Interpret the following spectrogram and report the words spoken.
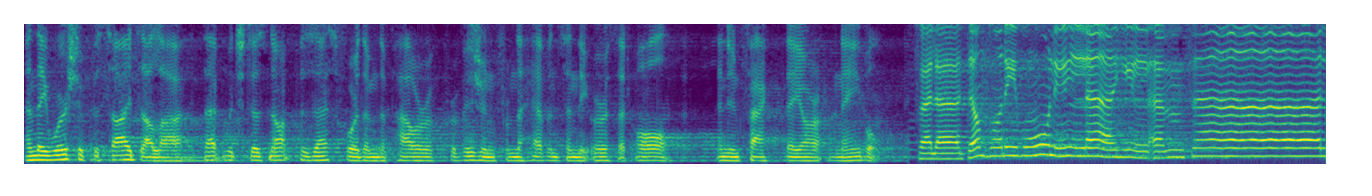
And they worship besides Allah that which does not possess for them the power of provision from the heavens and the earth at all and in fact they are unable فلا تضربوا لله الأمثال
